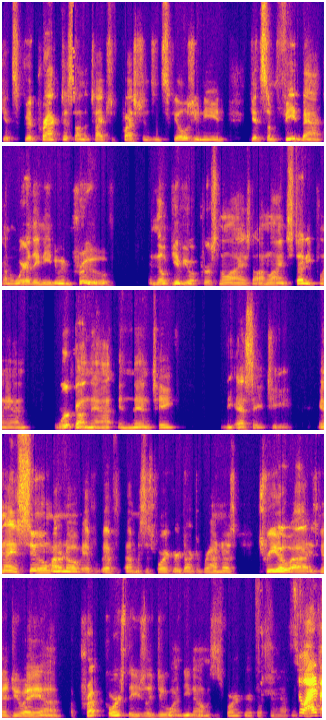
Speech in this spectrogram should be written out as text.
gets good practice on the types of questions and skills you need, get some feedback on where they need to improve, and they'll give you a personalized online study plan, work on that, and then take the SAT. And I assume, I don't know if, if uh, Mrs. Foraker or Dr. Brown knows, Trio uh, is going to do a, uh, a prep course. They usually do one. You know, Mrs. Foraker, if that's going to happen? So I've,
